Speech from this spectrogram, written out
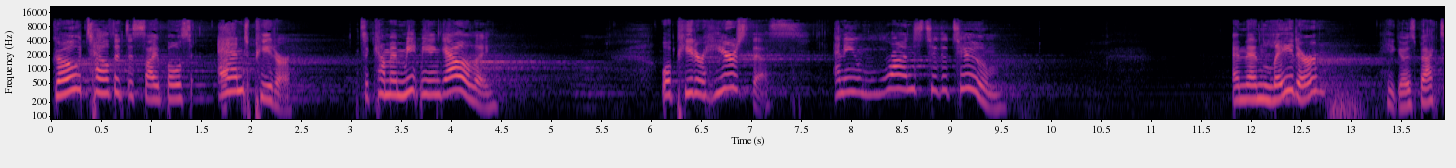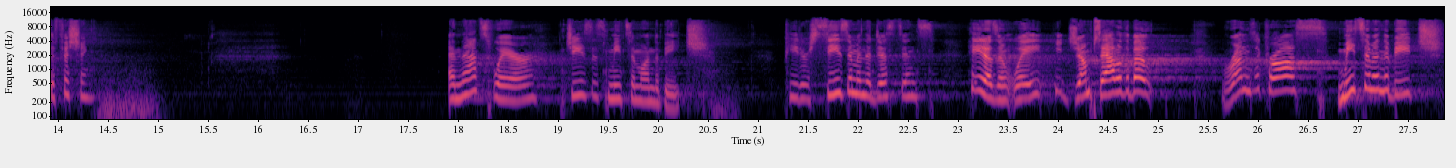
Go tell the disciples and Peter to come and meet me in Galilee. Well, Peter hears this and he runs to the tomb. And then later, he goes back to fishing. And that's where Jesus meets him on the beach. Peter sees him in the distance. He doesn't wait, he jumps out of the boat, runs across, meets him in the beach,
